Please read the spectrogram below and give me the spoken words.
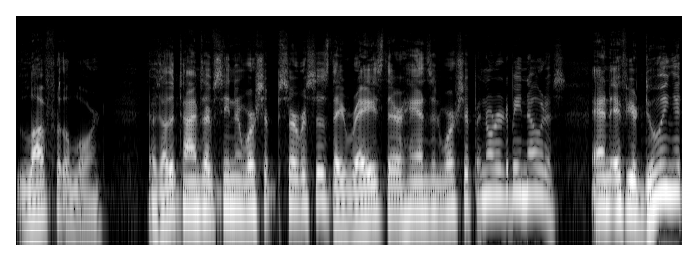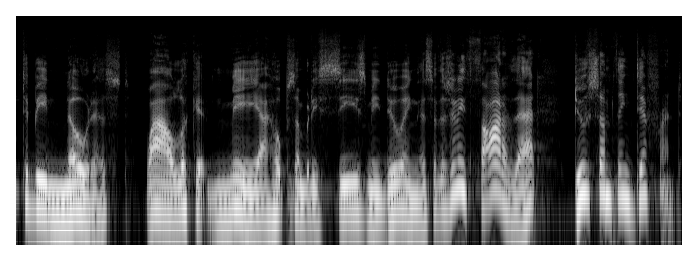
love for the Lord. There's other times I've seen in worship services, they raise their hands in worship in order to be noticed. And if you're doing it to be noticed, wow, look at me. I hope somebody sees me doing this. If there's any thought of that, do something different.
